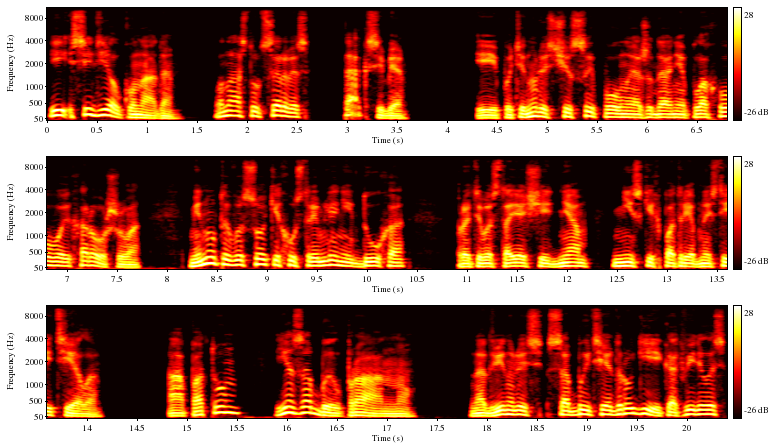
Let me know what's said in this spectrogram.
и сиделку надо. У нас тут сервис так себе. И потянулись часы, полные ожидания плохого и хорошего, минуты высоких устремлений духа, противостоящие дням низких потребностей тела. А потом я забыл про Анну. Надвинулись события другие, как виделось,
